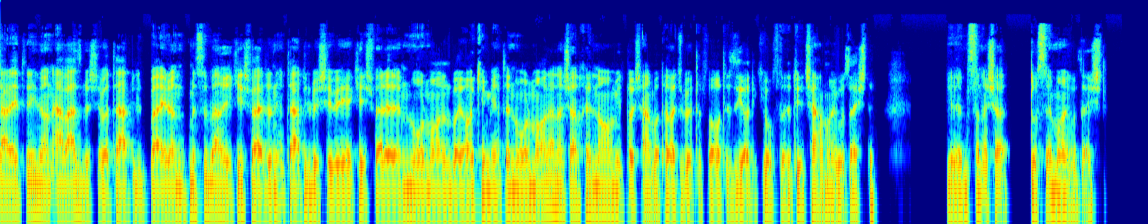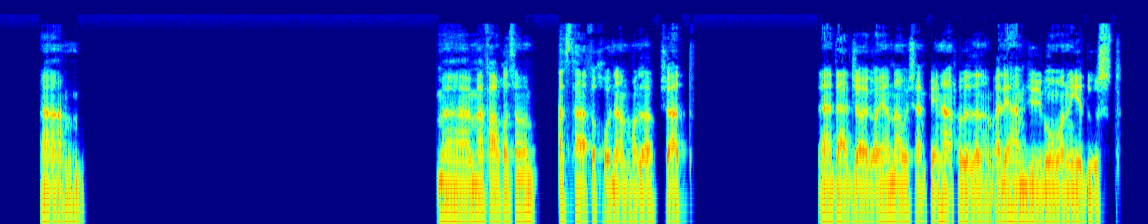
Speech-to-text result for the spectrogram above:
شرایط ایران عوض بشه و تبدیل به ایران مثل بقیه کشور دنیا تبدیل بشه به یک کشور نرمال با حاکمیت نرمال الان شاید خیلی ناامید باشن با توجه به اتفاقات زیادی که افتاده توی چند ماه گذشته. مثلا شاید دو سه ماه گذشته. من فقط خواستم از طرف خودم حالا شاید در جایگاهی هم نباشم که این حرف رو بزنم ولی همینجوری به عنوان یه دوست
